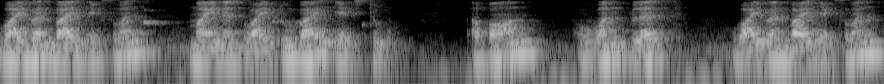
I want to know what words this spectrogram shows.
y1 by x1 minus y2 by x2 upon 1 plus y1 by x1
